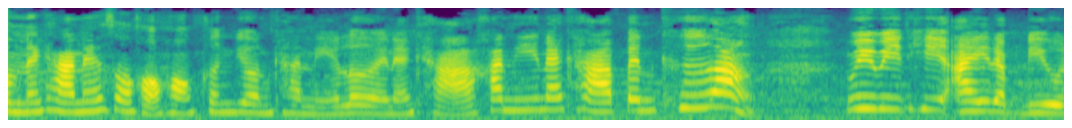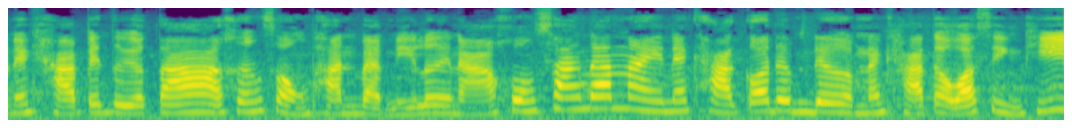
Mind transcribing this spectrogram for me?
มนะคะ ในส่วนของห้องเครื่องยนต์คันนี้เลยนะคะ คันนี้นะคะเป็นเครื่อง VVT iW นะคะ เป็น Toyota เครื่อง 2,000 แบบนี้เลยนะ โครงสร้างด้านในนะคะ ก็เดิมๆนะคะ แต่ว่าสิ่งที่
